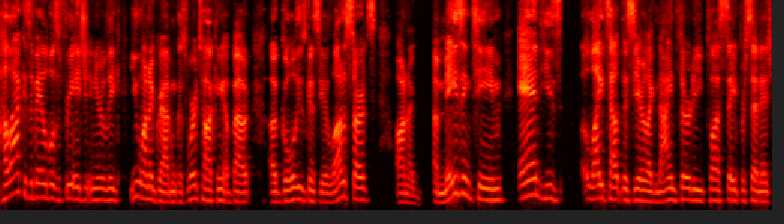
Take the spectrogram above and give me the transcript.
Halak is available as a free agent in your league, you want to grab him because we're talking about a goalie who's going to see a lot of starts on an amazing team and he's lights out this year, like 930 plus save percentage.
